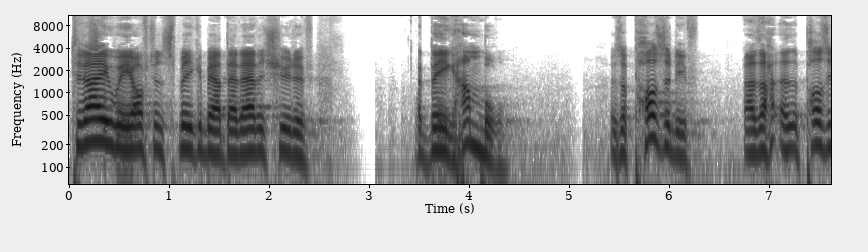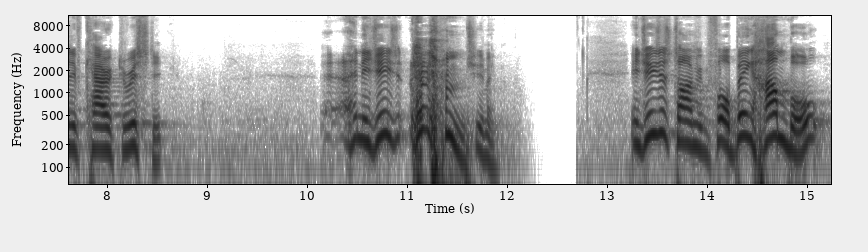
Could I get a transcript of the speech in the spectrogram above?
Today, we often speak about that attitude of, of being humble as a positive, as a, as a positive characteristic. And in Jesus, excuse me, in Jesus' time before, being humble,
